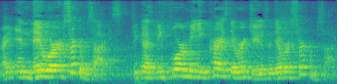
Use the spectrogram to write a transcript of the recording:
Right? And they were circumcised. Because before meeting Christ, they were Jews and they were circumcised.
